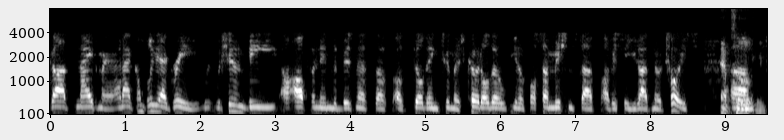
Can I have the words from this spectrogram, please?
God's nightmare. And I completely agree. We, we shouldn't be uh, often in the business of, of building too much code. Although, you know, for some mission stuff, obviously you have no choice. Absolutely. Um,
